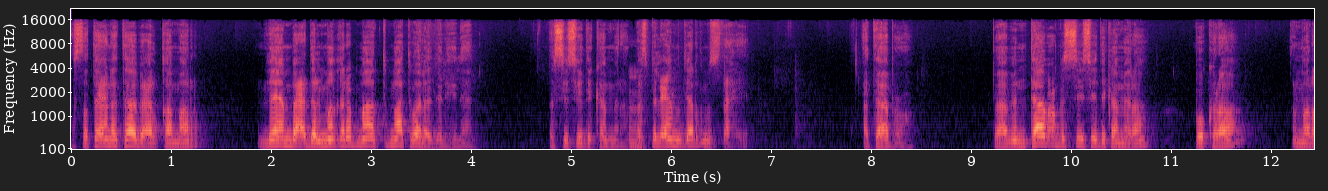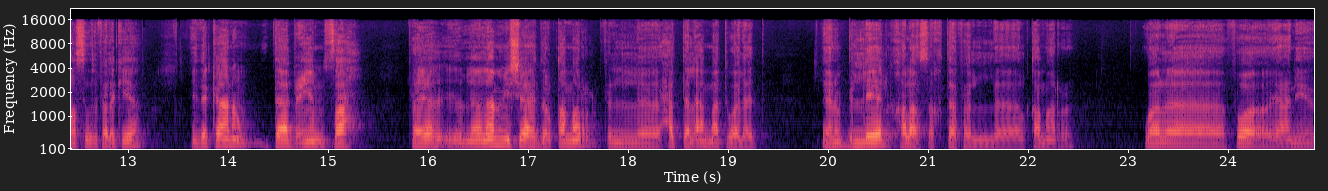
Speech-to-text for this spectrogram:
أستطيع أن أتابع القمر. لين بعد المغرب ما ما تولد الهلال بال CCD camera. بس بالعين مجرد مستحيل. أتابعه. فبنتابعه بال CCD camera. بكرة المراصد الفلكية. إذا كانوا متابعين صح فلم يشاهدوا القمر في حتى الآن ما تولد. يعني بالليل خلاص اختفى القمر. ولا يعني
